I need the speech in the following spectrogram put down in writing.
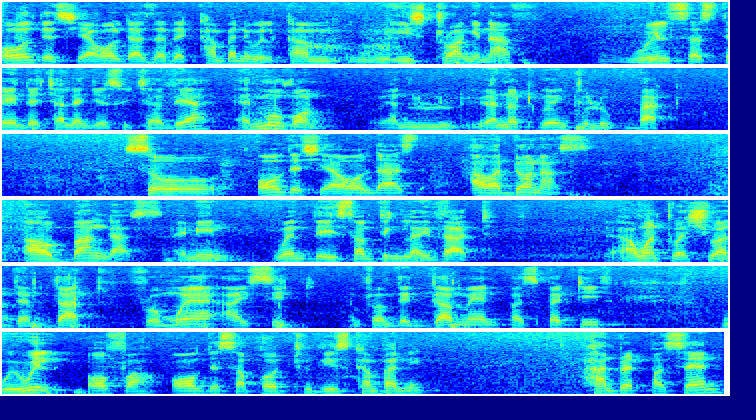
all the shareholders that the company will come, is strong enough, will sustain the challenges which are there, and move on. We are, we are not going to look back. So all the shareholders, our donors, our bankers, I mean, when there is something like that, I want to assure them that from where I sit and from the government perspective, we will offer all the support to this company, 100%.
